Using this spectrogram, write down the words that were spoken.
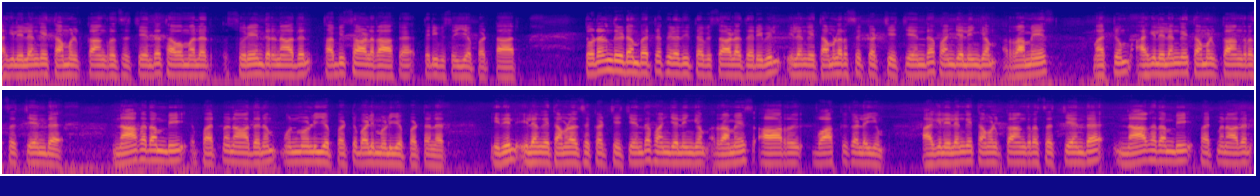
அகில இலங்கை தமிழ் காங்கிரஸைச் சேர்ந்த தவமலர் சுரேந்திரநாதன் தபிசாளராக தெரிவு செய்யப்பட்டார். தொடர்ந்து இடம்பெற்ற பிரதி தவிசாளர் தெரிவில் இலங்கை தமிழரசுக் கட்சியைச் சேர்ந்த பஞ்சலிங்கம் ரமேஷ் மற்றும் அகில இலங்கை தமிழ் காங்கிரஸைச் சேர்ந்த நாகதம்பி பத்மநாதனும் முன்மொழியப்பட்டு வழிமொழியப்பட்டனர். இதில் இலங்கை தமிழரசுக் கட்சியைச் சேர்ந்த பஞ்சலிங்கம் ரமேஷ் ஆறு வாக்குகளையும் அகில இலங்கை தமிழ் காங்கிரஸைச் சேர்ந்த நாகதம்பி பத்மநாதன்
